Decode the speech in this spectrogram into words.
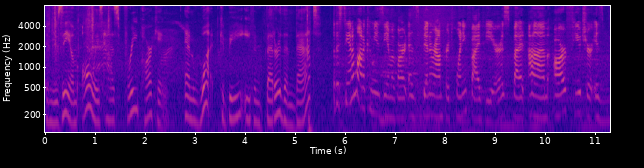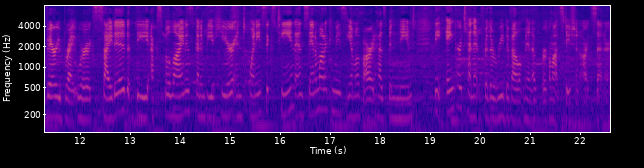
The museum always has free parking. And what could be even better than that? The Santa Monica Museum of Art has been around for 25 years, but um, our future is very bright. We're excited. The expo line is going to be here in 2016, and Santa Monica Museum of Art has been named the anchor tenant for the redevelopment of Bergamot Station Arts Center.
